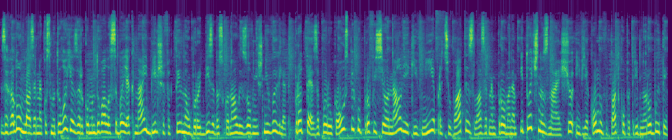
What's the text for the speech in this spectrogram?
Загалом лазерна косметологія зарекомендувала себе як найбільш ефективна у боротьбі за досконалий зовнішній вигляд. Проте запорука успіху професіонал, який вміє працювати з лазерним променем і точно знає, що і в якому випадку потрібно робити.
